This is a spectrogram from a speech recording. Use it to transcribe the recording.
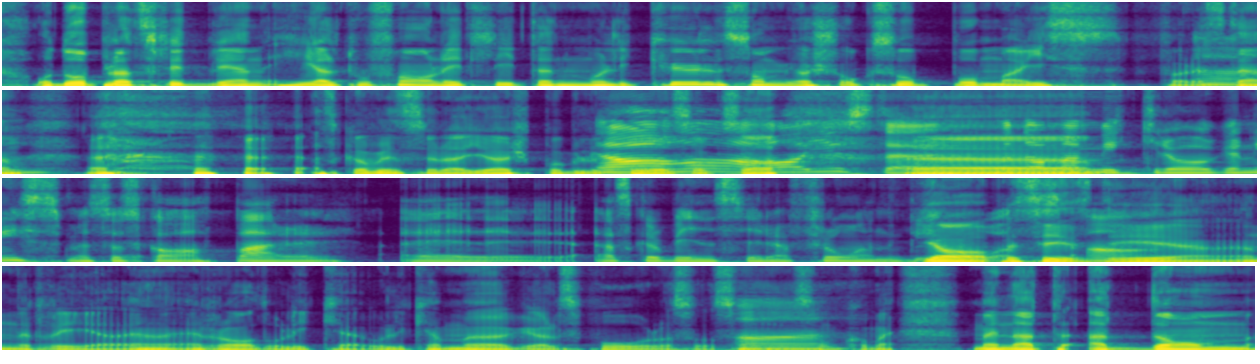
Och då plötsligt blir en helt ofarligt liten molekyl som görs också på majs förresten. Askorbinsyra görs på glukos Jaha, också. Ja, just det. Men de Eh. har mikroorganismer som skapar eh, askorbinsyra från glukos. Ja, precis. Ja. Det är en, en, en rad olika, olika mögelspår och så som, Ja. som kommer. Men att, att de,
